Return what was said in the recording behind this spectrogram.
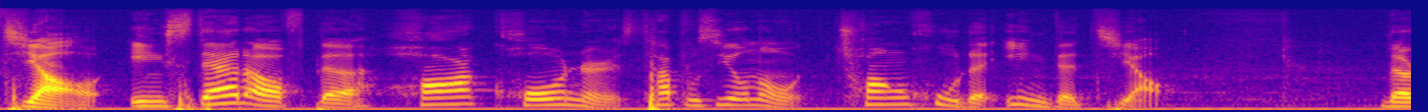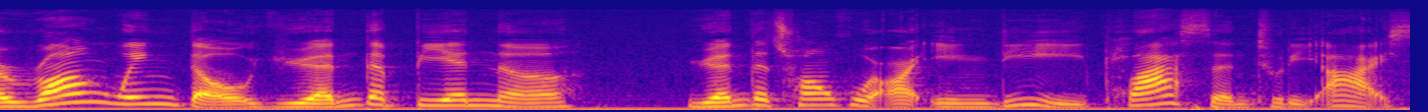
角，instead of the hard corners，它不是用那种窗户的硬的角。The wrong window 圆的边呢？圆的窗户 are indeed pleasant to the eyes，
